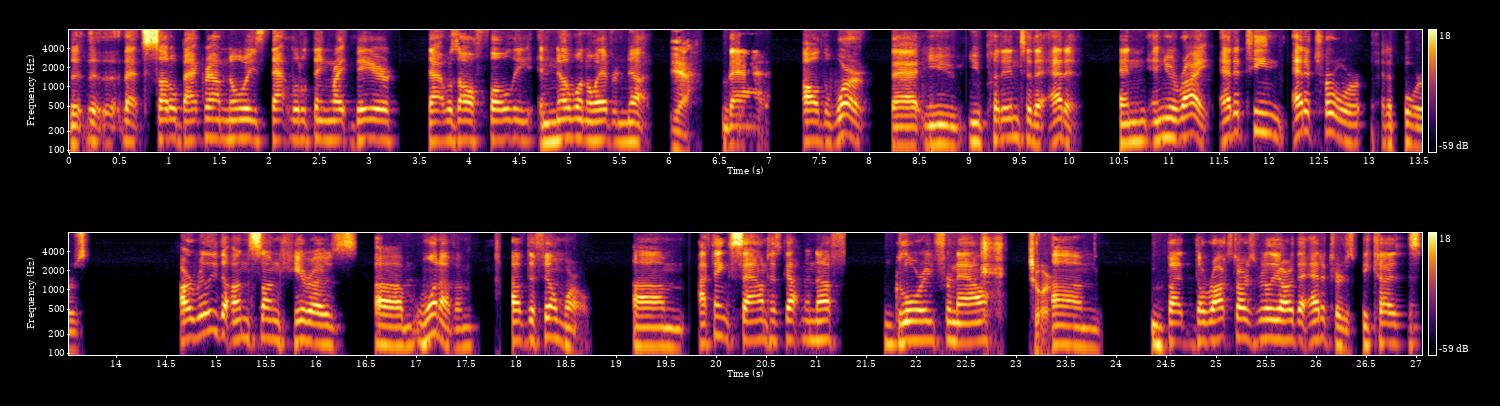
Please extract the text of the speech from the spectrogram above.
the, the, that subtle background noise, that little thing right there, that was all Foley, and no one will ever know Yeah, that all the work that you you put into the edit. And and you're right editing editor editors are really the unsung heroes um one of them of the film world. Um i think sound has gotten enough glory for now. Sure. um but the rock stars really are the editors because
